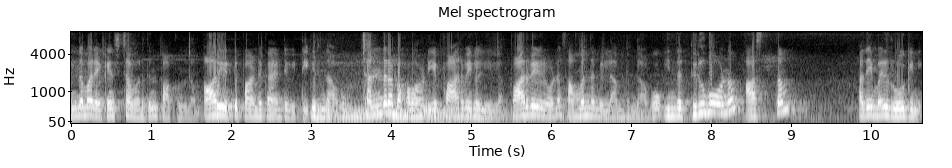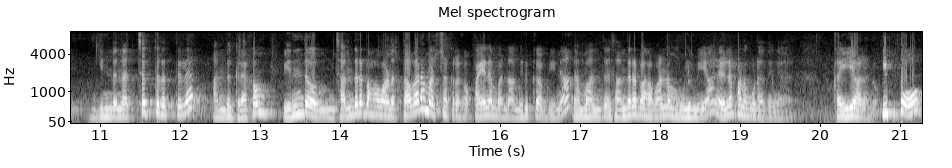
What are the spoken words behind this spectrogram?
எந்த மாதிரி எகென்ஸ்டாக வருதுன்னு பார்க்கணும் நம்ம. ஆறு எட்டு பாண்டு கனெக்டிவிட்டி இருந்தாவோ சந்திர பகவானுடைய பார்வைகள் இல்லை. பார்வைகளோட சம்பந்தம் இல்லாமல் இருந்தாவோ இந்த திருவோணம் அஸ்தம் அதே மாதிரி ரோகிணி. இந்த நட்சத்திரத்தில் அந்த கிரகம் எந்த சந்திர பகவானை தவிர மற்ற கிரகம் பயணம் பண்ணாமல் இருக்குது அப்படின்னா நம்ம அந்த சந்திர பகவானை முழுமையாக என்ன பண்ணக்கூடாதுங்க? கையாளணும். இப்போது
